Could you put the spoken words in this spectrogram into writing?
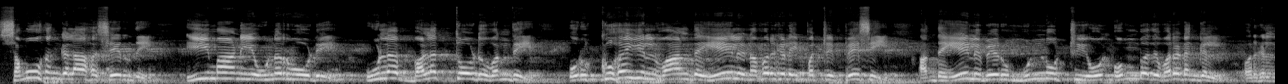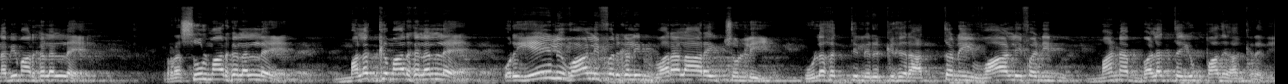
சமூகங்களாக சேர்ந்து ஈமானிய உணர்வோடு உள பலத்தோடு வந்து ஒரு குகையில் வாழ்ந்த ஏழு நபர்களை பற்றி பேசி அந்த ஏழு பேரும் முன்னூற்றி ஒ- ஒன்பது வருடங்கள் அவர்கள் நபிமார்கள் அல்ல ரசூல்மார்கள் அல்ல மலக்குமார்கள் அல்ல ஒரு ஏழு வாலிபர்களின் வரலாறை சொல்லி உலகத்தில் இருக்குகிற அத்தனை வாலிபனின் மன பலத்தையும் பாதுகாக்கிறது.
